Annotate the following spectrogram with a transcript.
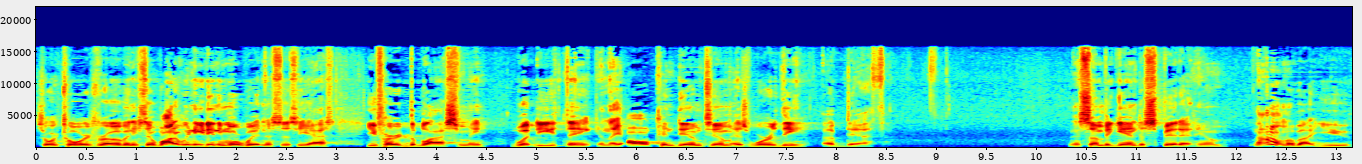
So he tore his robe and he said, Why do we need any more witnesses? He asked. You've heard the blasphemy. What do you think? And they all condemned him as worthy of death. And some began to spit at him. Now, I don't know about you,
